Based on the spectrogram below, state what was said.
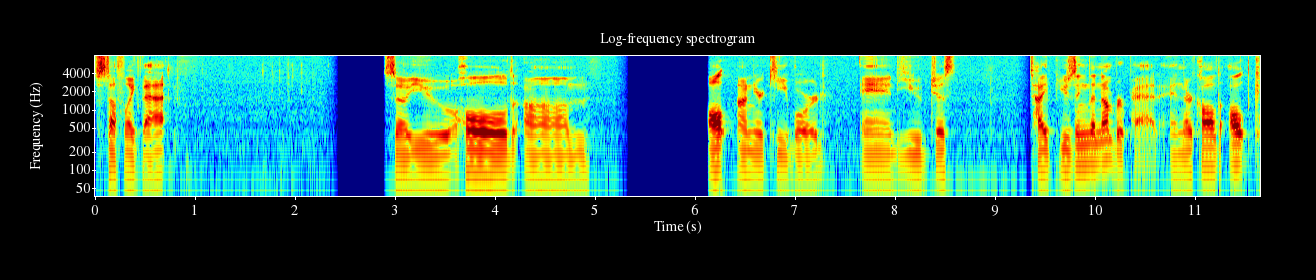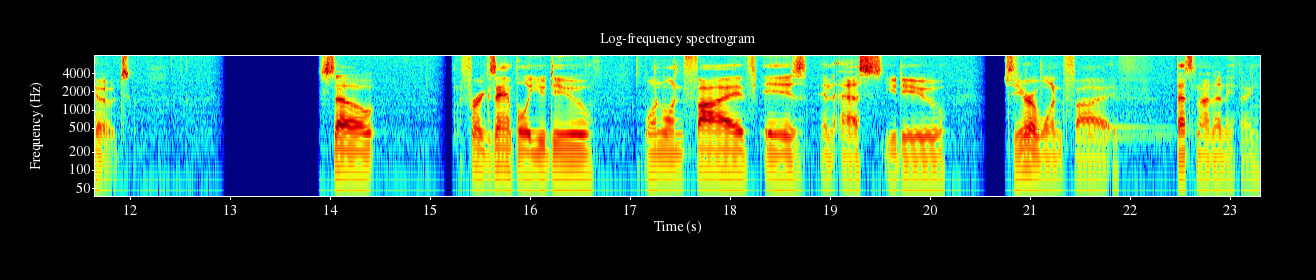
stuff like that. So you hold um, alt on your keyboard and you just type using the number pad and they're called alt codes. So for example, you do 115 is an S. You do 015. That's not anything.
